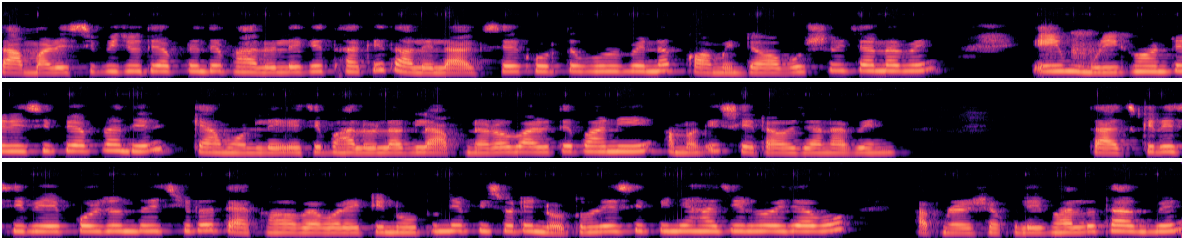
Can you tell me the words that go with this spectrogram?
তা আমার রেসিপি যদি আপনাদের ভালো লেগে থাকে তাহলে লাইক শেয়ার করতে ভুলবেন না কমেন্টে অবশ্যই জানাবেন। এই মুড়ি ঘন্টের রেসিপি আপনাদের কেমন লেগেছে, ভালো লাগলে আপনারাও বাড়িতে বানিয়ে আমাকে সেটাও জানাবেন। তো আজকের রেসিপি এই পর্যন্তই ছিল, দেখা হবে আবার একটি নতুন এপিসোডে নতুন রেসিপি নিয়ে হাজির হয়ে যাব। আপনারা সকলেই ভালো থাকবেন,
